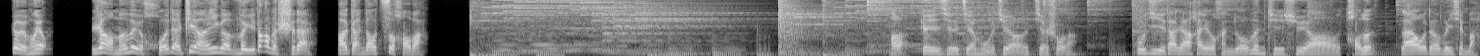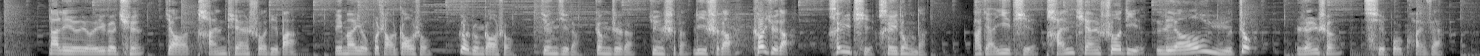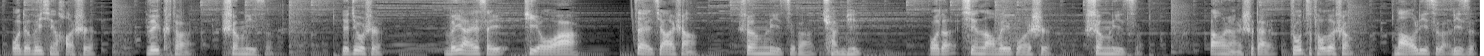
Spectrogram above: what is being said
各位朋友，让我们为活在这样一个伟大的时代而感到自豪吧。好了，这一期的节目就要结束了，估计大家还有很多问题需要讨论，来我的微信吧，那里有有一个群叫“谈天说地吧”，里面有不少高手，各种高手，经济的、政治的、军事的、历史的、科学的、黑体黑洞的。大家一起谈天说地聊宇宙，人生岂不快哉？我的微信号是 Victor 生粒子，也就是 Victor 再加上生粒子的全拼。我的新浪微博是生粒子，当然是带竹字头的生，毛粒子的粒子。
